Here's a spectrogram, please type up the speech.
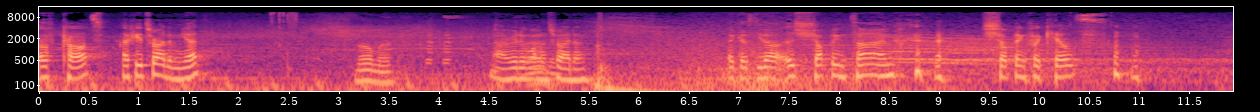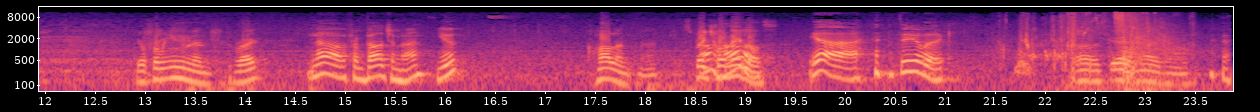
of cards. Have you tried them yet? No, man. No, I really want to try them. Because, you know, it's shopping time. shopping for kills. You're from England, right? No, I'm from Belgium, man. You? Holland, man. Spreek Oh, je gewoon Holland. Nederlands? Ja, tuurlijk. Oh, oké, nice, man.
